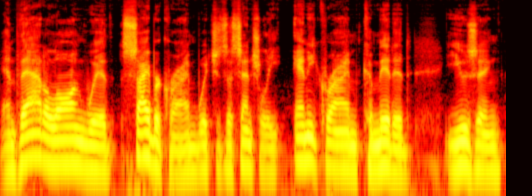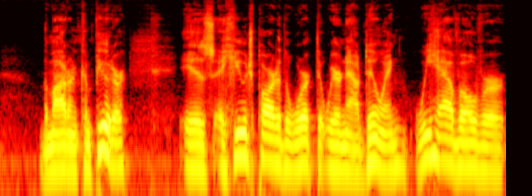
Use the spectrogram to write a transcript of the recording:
and that along with cybercrime, which is essentially any crime committed using the modern computer, is a huge part of the work that we're now doing. We have over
